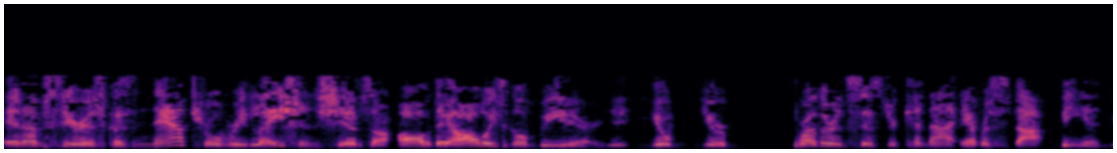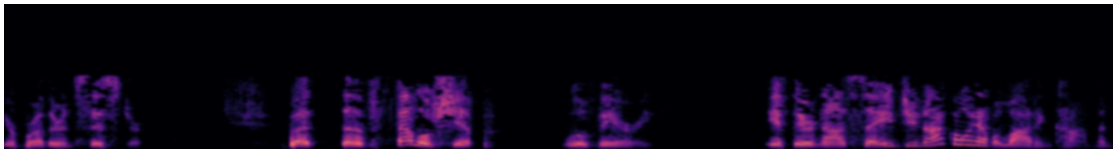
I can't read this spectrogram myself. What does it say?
And I'm serious because natural relationships are all, they always gonna be there. Your, your brother and sister cannot ever stop being your brother and sister. But the fellowship will vary. If they're not saved, you're not going to have a lot in common.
